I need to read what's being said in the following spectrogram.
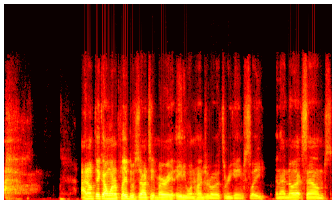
I don't think I want to play Dejounte Murray at 8100 on a three game slate. And I know that sounds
